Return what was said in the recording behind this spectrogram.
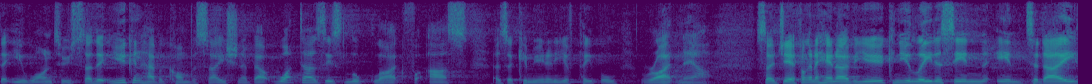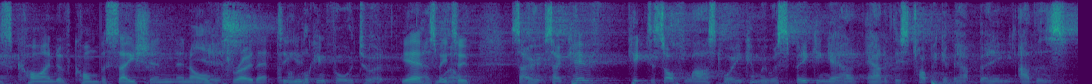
that you want to, so that you can have a conversation about what does this look like for us as a community of people right now. So, Jeff, I'm going to hand over you. Can you lead us in in today's kind of conversation, and I'll Yes. throw that to you. I'm looking forward to it. Yeah, me well. too. So, so Kev kicked us off last week, and we were speaking out out of this topic about being others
